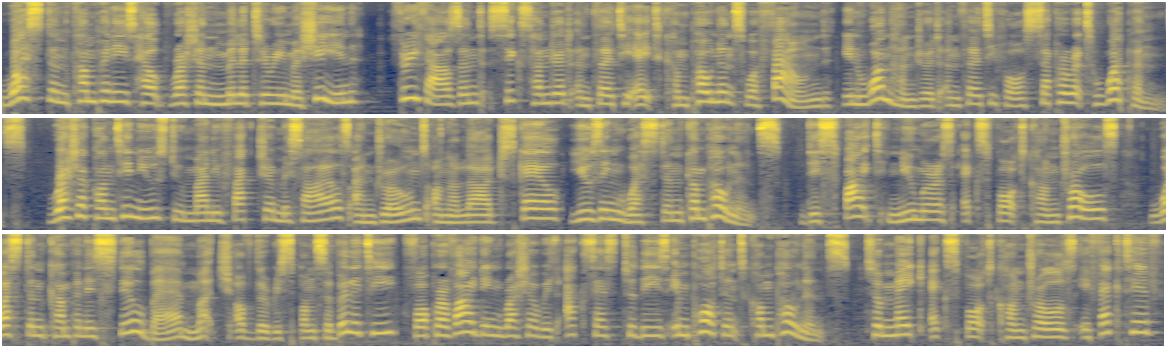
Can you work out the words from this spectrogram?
Western companies help Russian military machine 3,638 components were found in 134 separate weapons. Russia continues to manufacture missiles and drones on a large scale using Western components. Despite numerous export controls, Western companies still bear much of the responsibility for providing Russia with access to these important components. To make export controls effective,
